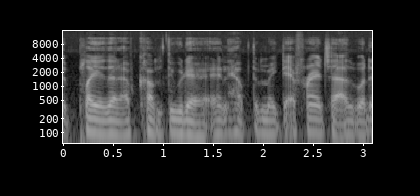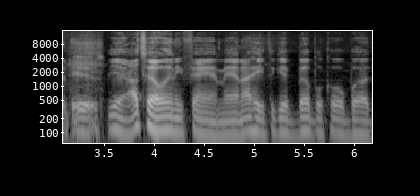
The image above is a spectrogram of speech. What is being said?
the players that have come through there and helped to make that franchise what it is. Yeah, I tell any fan, man, I hate to get biblical, but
